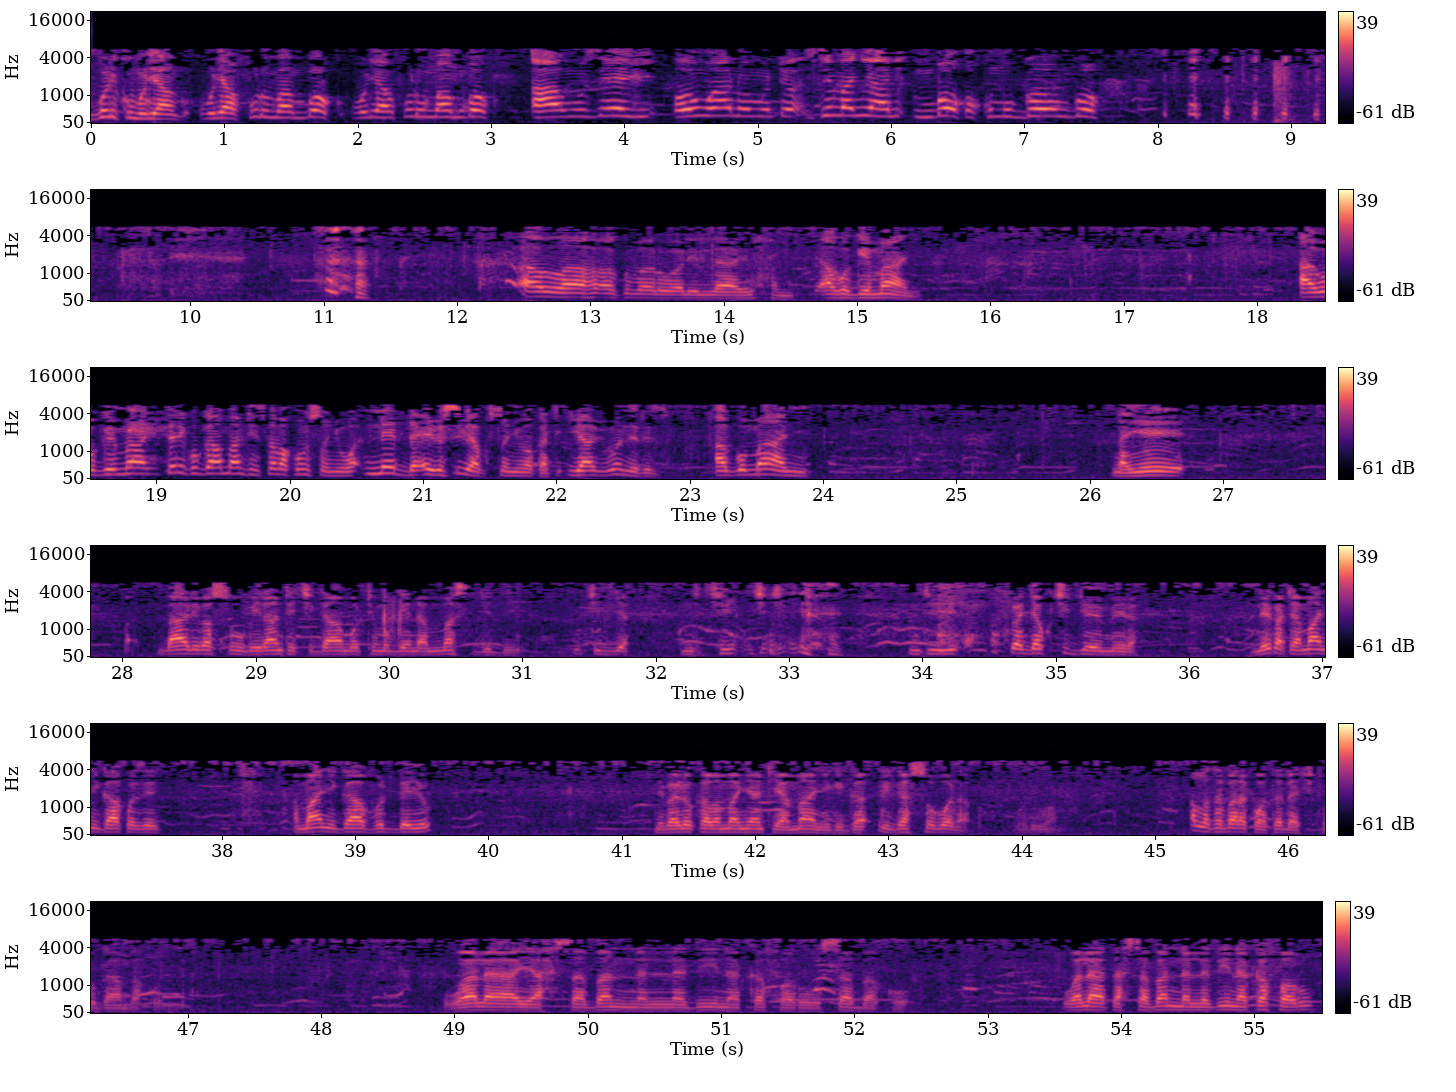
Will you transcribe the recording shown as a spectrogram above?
نہوک اللہ آ گو گئی آگو مانی نہ یہ سو بھی رانٹ گندا مسجد میرا نئی مانی گا بٹھی اللہ تبارہ ولا يحسبن الذين الذين كفروا كفروا سبقوا ولا تحسبن یا نبک ولادی نو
